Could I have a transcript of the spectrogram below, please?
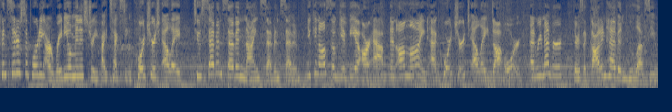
consider supporting our radio ministry by texting Core Church LA to 77977. You can also give via our app and online at corechurchla.org. And remember, there's a God in heaven who loves you.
